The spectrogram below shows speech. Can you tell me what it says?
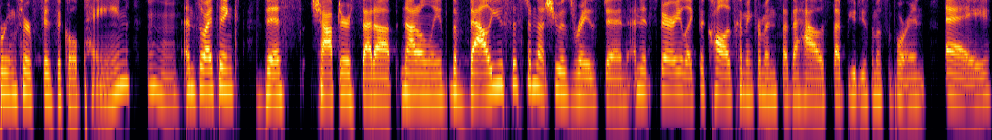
brings her physical pain. Mhm. And so I think this chapter set up not only the value system that she was raised in, and it's very like the call is coming from inside the house that beauty is the most important. A.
